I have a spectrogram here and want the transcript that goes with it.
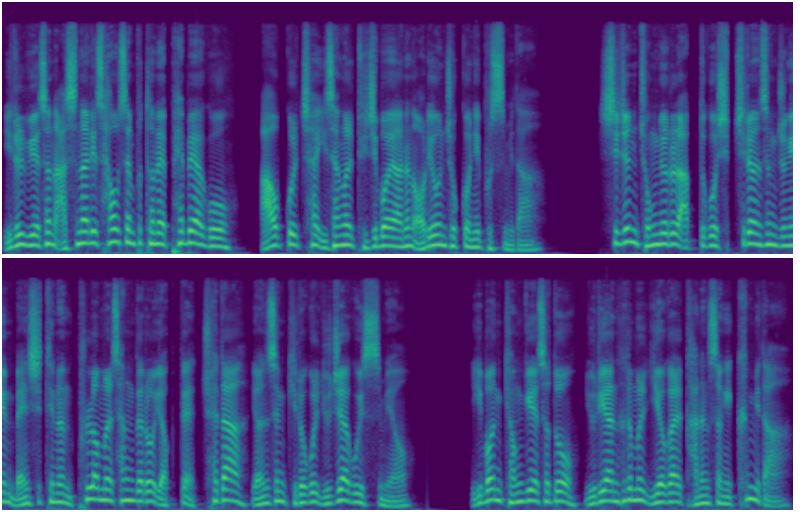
이를 위해선 아스날이 사우샘프턴에 패배하고 9골 차 이상을 뒤집어야 하는 어려운 조건이 붙습니다. 시즌 종료를 앞두고 17연승 중인 맨시티는 플럼을 상대로 역대 최다 연승 기록을 유지하고 있으며 이번 경기에서도 유리한 흐름을 이어갈 가능성이 큽니다.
